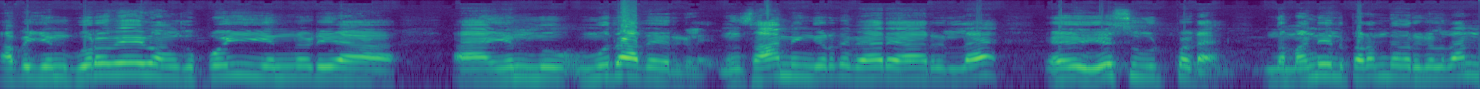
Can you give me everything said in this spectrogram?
அப்போ என் உறவே அங்கே போய் என்னுடைய என் மு மூதாதையர்களை என் சாமிங்கிறது வேறு யாரும் இல்லை இயேசு உட்பட இந்த மண்ணில் பிறந்தவர்கள் தான்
